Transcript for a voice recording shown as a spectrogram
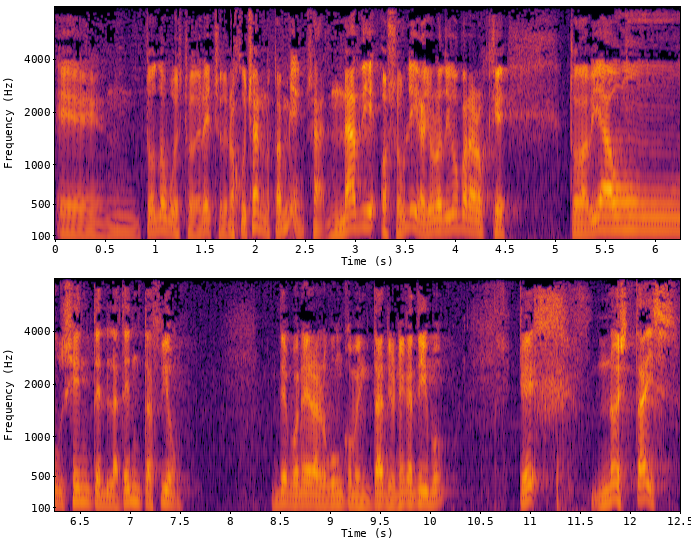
en todo vuestro derecho de no escucharnos también. O sea, nadie os obliga. Yo lo digo para los que todavía aún sienten la tentación de poner algún comentario negativo, que no estáis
